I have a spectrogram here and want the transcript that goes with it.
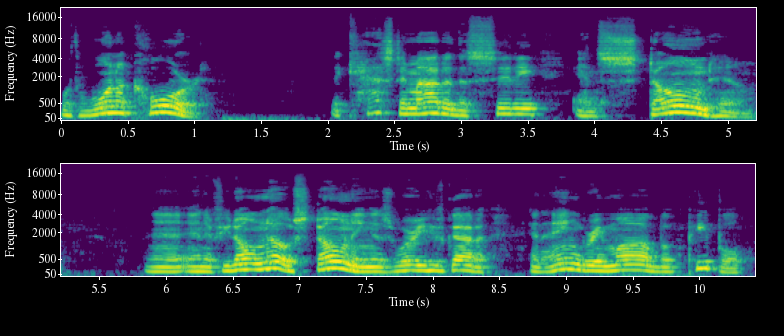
with one accord. They cast him out of the city and stoned him. And, if you don't know, stoning is where you've got a, an angry mob of people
